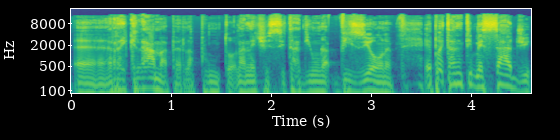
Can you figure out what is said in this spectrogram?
eh, reclama per l'appunto la necessità di una visione. E poi tanti messaggi,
